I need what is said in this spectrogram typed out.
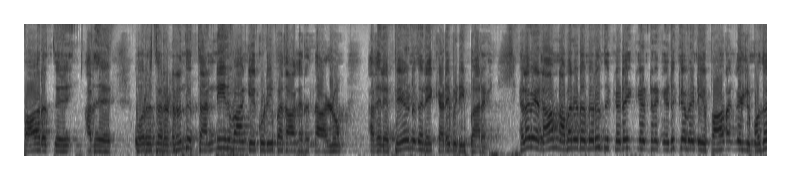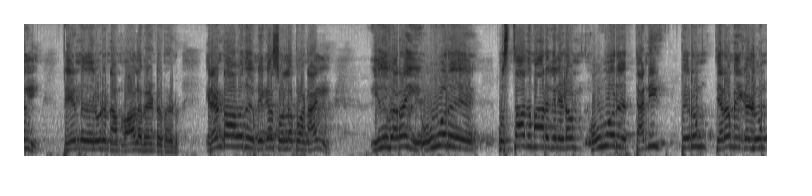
பார்த்து அது ஒருத்தரிடமிருந்து தண்ணீர் வாங்கி குடிப்பதாக இருந்தாலும் அதில் பேணுதலை கடைபிடிப்பார்கள். எனவே நாம் அவரிடமிருந்து கிடைக்கின்ற எடுக்க வேண்டிய பாடங்கள் முதல் பேணுதலோடு நாம் வாழ வேண்டும் வேண்டும் இரண்டாவது மிக சொல்ல போனால் இதுவரை ஒவ்வொரு உஸ்தாதுமார்களிடம் ஒவ்வொரு தனி பெரும் திறமைகளும்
